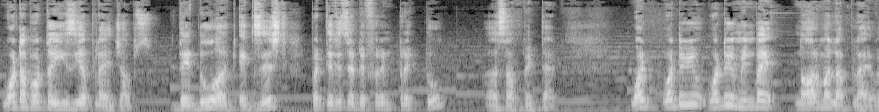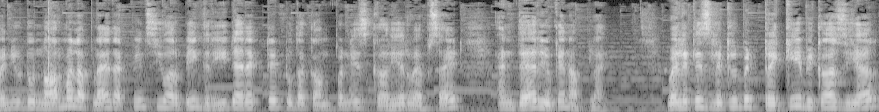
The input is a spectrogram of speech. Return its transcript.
what about the easy apply jobs? They do exist but there is a different trick to uh, submit that. What what do you what do you mean by normal apply? When you do normal apply that means you are being redirected to the company's career website and there you can apply. Well it is little bit tricky because here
